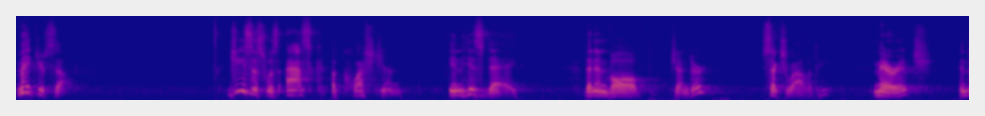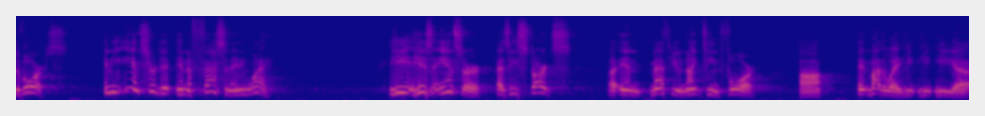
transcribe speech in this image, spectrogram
Make yourself. Jesus was asked a question in his day that involved gender, sexuality, marriage, and divorce. And he answered it in a fascinating way. He, his answer, as he starts uh, in Matthew 19 4, uh, and by the way, he, he, he uh,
